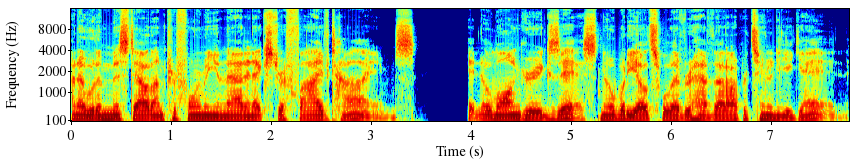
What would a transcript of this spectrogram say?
and I would have missed out on performing in that an extra five times. It no longer exists. Nobody else will ever have that opportunity again.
